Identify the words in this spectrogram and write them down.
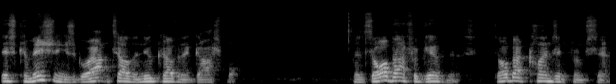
this commissioning is to go out and tell the new covenant gospel. It's all about forgiveness. It's all about cleansing from sin.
